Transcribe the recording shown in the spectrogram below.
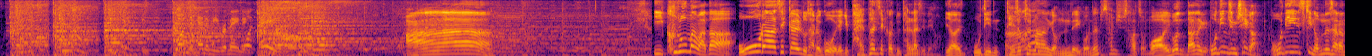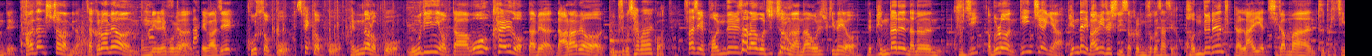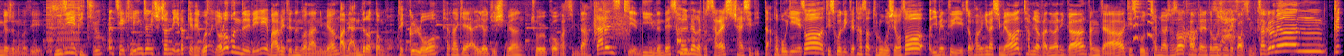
아. 이 chroma마다 aura 색깔도 다르고 여기 발판 색깔도 달라지네요. 야 오딘 대적할 만한 게 없는데 이거는 34점. 와 이건 나는 오딘 중 최강. 오딘 스킨 없는 사람들 가장 추천합니다. 자 그러면 정리를 해보면 내가 아직 고스 없고 스펙터 없고 밴달 없고 오딘이 없다고 칼도 없다면 나라면 이거 무조건 살만할 것 같아. 사실 번들 사라고 추천은 안 하고 싶긴 해요. 근데 밴달은 나는 굳이? 아, 물론 개인 취향이야. 밴달이 마음에 들 수도 있어. 그럼 무조건 사세요. 번들은 그러니까 라이엇 지갑만 두둑히 챙겨주는 거지. 굳이 비추? 제 개인적인 추천은 이렇게 되고요. 여러분들이 마음에 드는 거나 아니면 마음에 안 들었던 거 댓글로 편하게 알려주시면 좋을 것 같습니다. 다른 스킨이 있는데 설명을 더 잘할 수 자신 있다. 더보기에서 디스코드 링크 타서 들어오셔서 이벤트 일정 확인하시면 참여 가능하니까 당장 디스코드 참여하셔서 다음 편에 들어오시면 될 것 같습니다. 자 그러면 끝!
